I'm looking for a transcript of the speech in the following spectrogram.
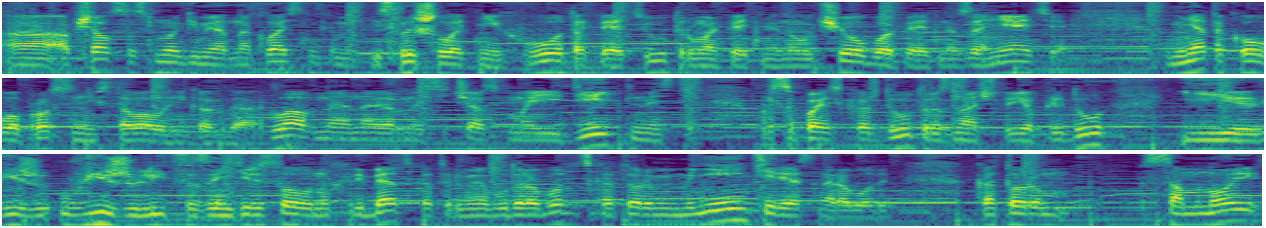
А, общался с многими одноклассниками и слышал от них, вот опять утром, опять мне на учебу, опять на занятия. У меня такого вопроса не вставало никогда. Главное, наверное, сейчас в моей деятельности, просыпаясь каждое утро, знать, что я приду и вижу, увижу лица заинтересованных ребят, с которыми я буду работать, с которыми мне интересно работать, которым со мной,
